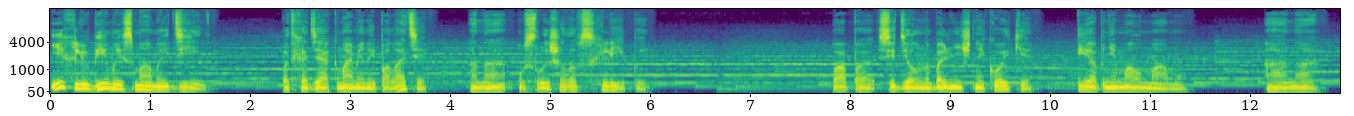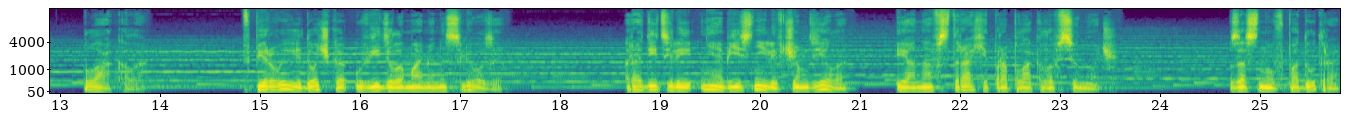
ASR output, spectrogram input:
их любимый с мамой день. Подходя к маминой палате, она услышала всхлипы. Папа сидел на больничной койке и обнимал маму, а она плакала. Впервые дочка увидела мамины слезы. Родители не объяснили, в чем дело, и она в страхе проплакала всю ночь. Заснув под утро,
